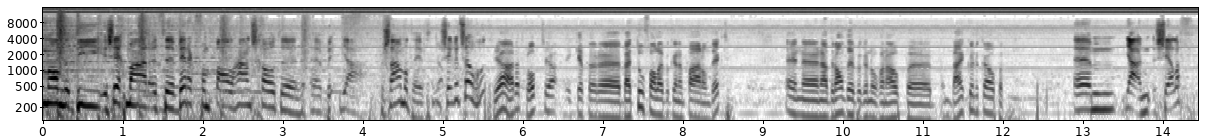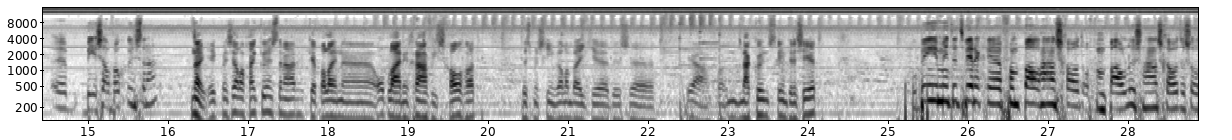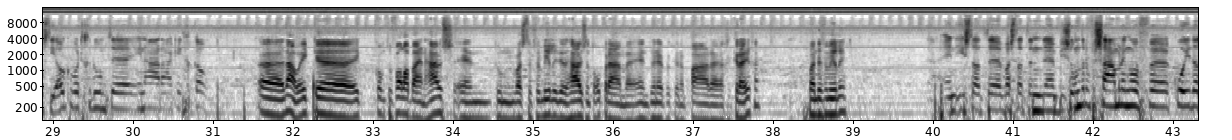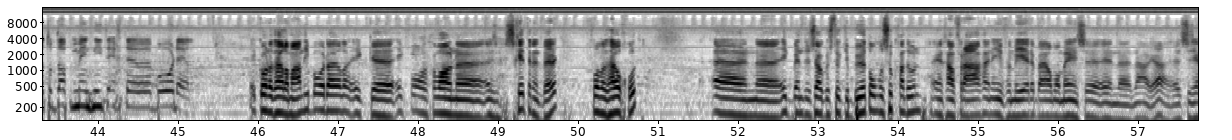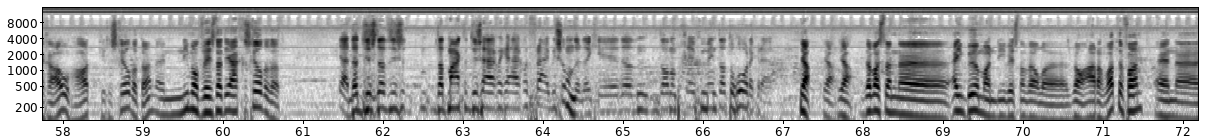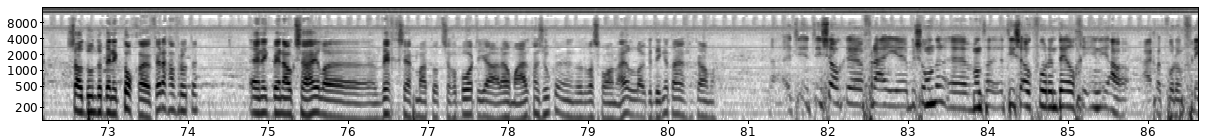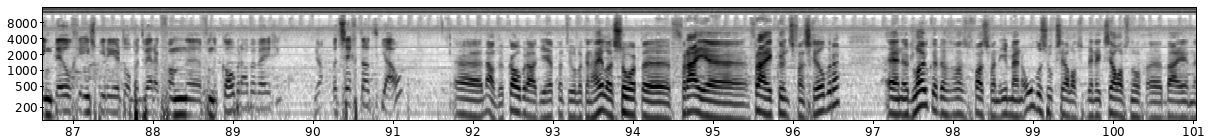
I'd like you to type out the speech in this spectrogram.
De man die zeg maar het eh, werk van Paul Haanschoten eh, ja, verzameld heeft. Zeg ik het zo goed? Ja, dat klopt. Ja. Ik heb er, eh, bij toeval heb ik er een paar ontdekt. En na de rand heb ik er nog een hoop bij kunnen kopen. Ehm, ja, zelf. ben je zelf ook kunstenaar? Nee, ik ben zelf geen kunstenaar. Ik heb alleen een opleiding grafische school gehad. Dus misschien wel een beetje dus, ja, naar kunst geïnteresseerd. Hoe ben je met het werk eh, van Paul Haanschoten, of van Paul Lus Haanschoten, zoals die ook wordt genoemd, eh, in aanraking gekomen? Eh, nou, ik, ik kom toevallig bij een huis en toen was de familie het huis aan het opruimen en toen heb ik er een paar gekregen van de familie. Ja, en is dat, was dat een bijzondere verzameling of kon je dat op dat moment niet echt beoordelen? Ik kon het helemaal niet beoordelen. Ik, ik vond het gewoon een schitterend werk. Ik vond het heel goed. En eh, ik ben dus ook een stukje buurtonderzoek gaan doen. En gaan vragen en informeren bij allemaal mensen. En eh, nou ja, ze zeggen, oh, had hij geschilderd dan? En niemand wist dat hij eigenlijk geschilderd had. Ja, dat, dus, dat, is, dat maakt het dus eigenlijk, eigenlijk vrij bijzonder. Dat je dan, dan op een gegeven moment dat te horen krijgt. Ja, ja, ja. Er was dan eh, één buurman die wist dan wel, wel aardig wat ervan. En zodoende ben ik toch verder gaan vroeten. En ik ben ook zijn hele weg zeg maar, tot zijn geboortejaar helemaal uit gaan zoeken. En dat was gewoon hele leuke dingen tegengekomen. Het, het is ook eh, vrij eh, bijzonder, eh, want het is ook voor een deel, geïn- ja, eigenlijk voor een flink deel geïnspireerd op het werk van, van de Cobra-beweging. Ja. Wat zegt dat jou? Nou, de Cobra die heeft natuurlijk een hele soort vrije, vrije kunst van schilderen. En het leuke dat was, was van in mijn onderzoek zelfs, ben ik zelfs nog bij een,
